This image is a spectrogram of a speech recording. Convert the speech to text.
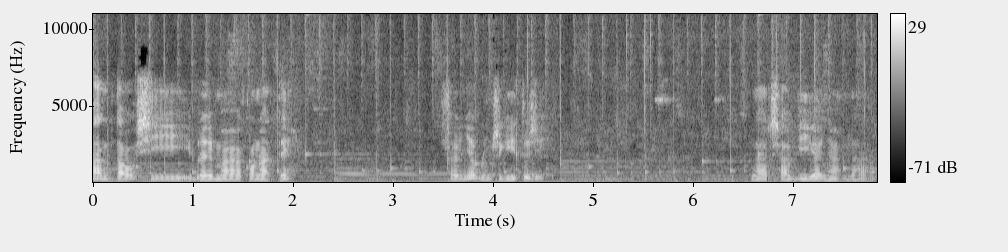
pantau si Ibrahima Konate. Soalnya belum segitu sih. Bentar, Sabi kayaknya, bentar.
